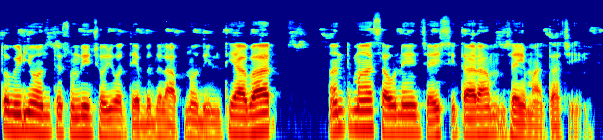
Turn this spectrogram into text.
તો વીડિયો અંત સુધી જોયો તે બદલ આપનો દિલથી આભાર. અંતમાં સૌને જય સીતારામ, જય માતાજી.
